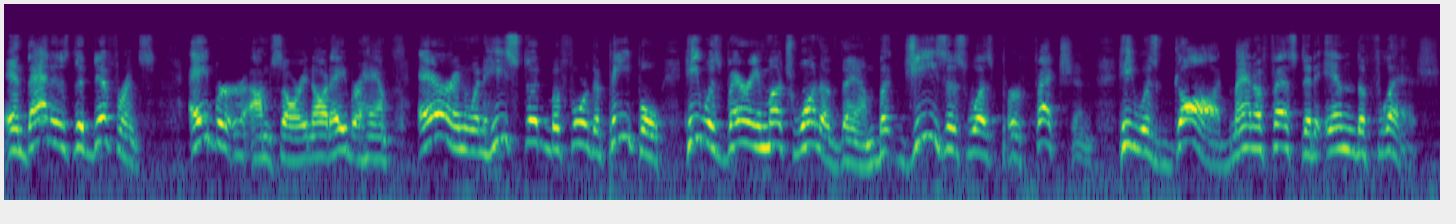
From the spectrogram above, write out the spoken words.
And that is the difference. Abraham, I'm sorry, not Abraham. Aaron, when he stood before the people, he was very much one of them. But Jesus was perfection. He was God manifested in the flesh.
